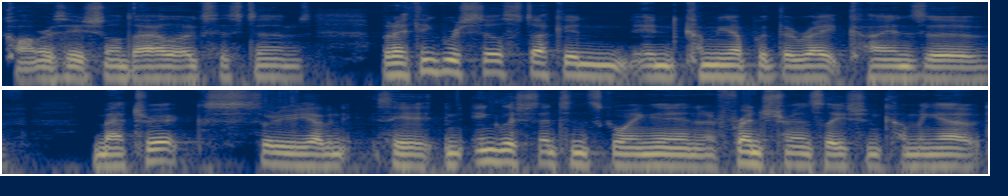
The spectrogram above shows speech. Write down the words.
conversational dialogue systems. But I think we're still stuck in, in coming up with the right kinds of metrics. So you have, an, say, an English sentence going in and a French translation coming out.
